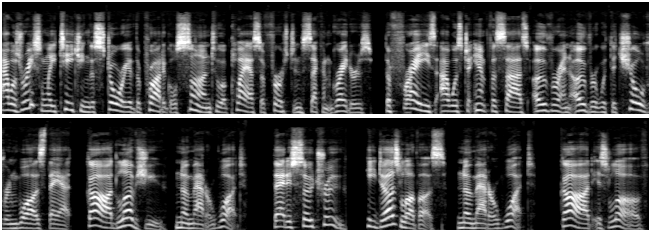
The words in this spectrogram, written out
I was recently teaching the story of the prodigal son to a class of first and second graders. The phrase I was to emphasize over and over with the children was that God loves you no matter what. That is so true. He does love us no matter what. God is love.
